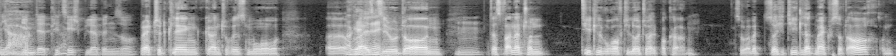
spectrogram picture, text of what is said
Ja, ich eben der. PC-Spieler bin so. Ratchet Clank, Gran Turismo, äh, Okay, Horizon nee. Zero Dawn. Mhm. Das waren dann schon Titel, worauf die Leute halt Bock haben. So, aber solche Titel hat Microsoft auch und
